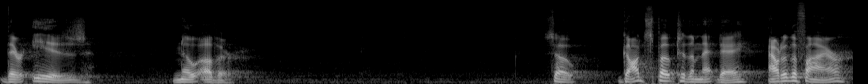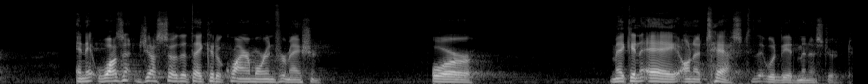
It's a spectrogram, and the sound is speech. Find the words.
There is no other. So, God spoke to them that day out of the fire, and it wasn't just so that they could acquire more information or make an A on a test that would be administered.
